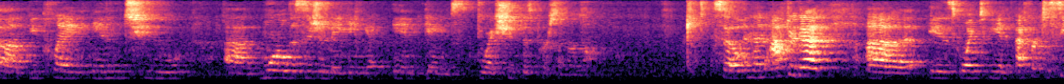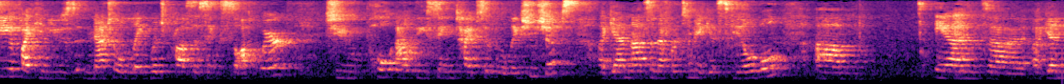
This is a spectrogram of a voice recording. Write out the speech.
uh, be playing into uh, moral decision making in games. Do I shoot this person or not? So, and then after that uh, is going to be an effort to see if I can use natural language processing software to pull out these same types of relationships. Again, that's an effort to make it scalable. Um, and uh, again,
